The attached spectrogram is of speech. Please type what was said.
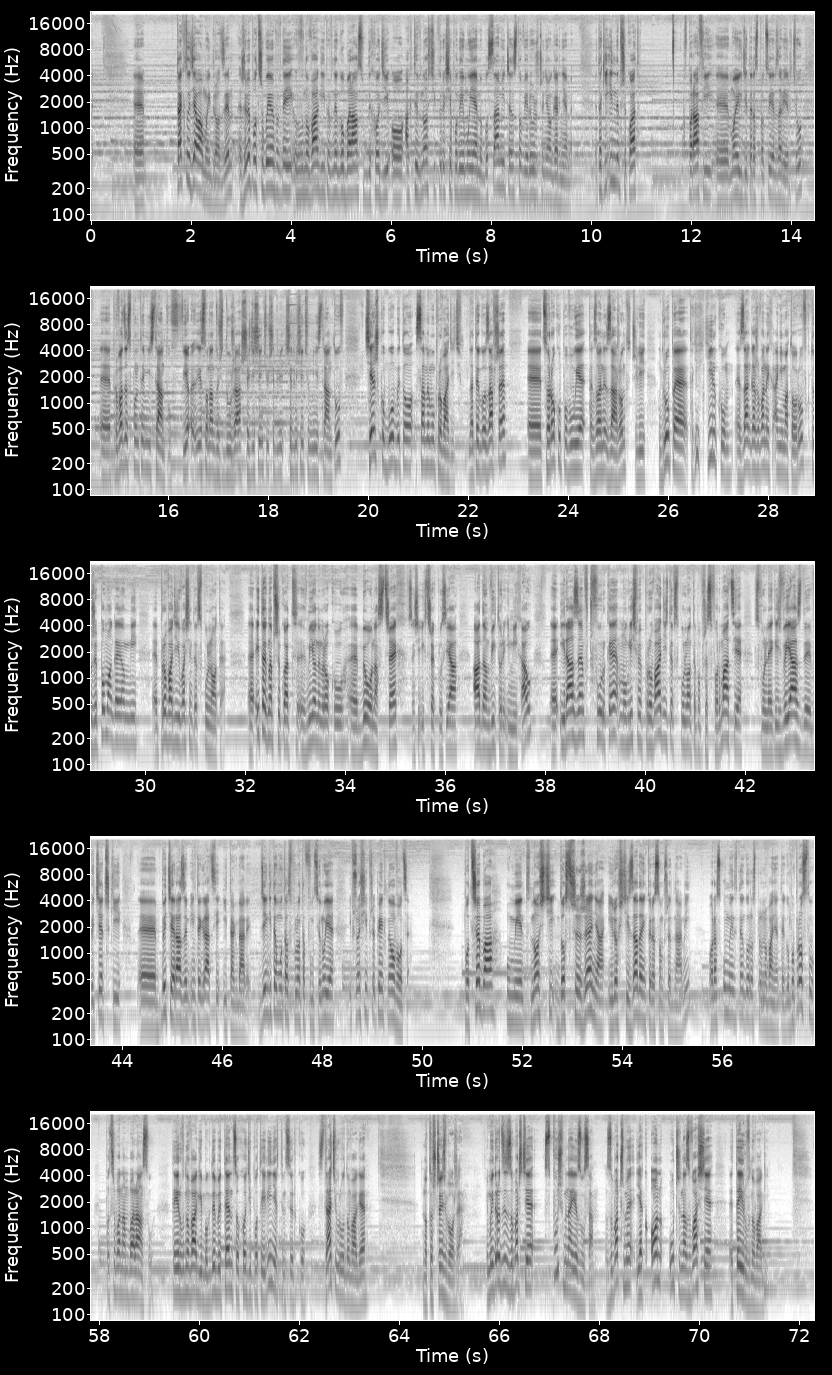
E, Tak to działa, moi drodzy, że my potrzebujemy pewnej równowagi i pewnego balansu, gdy chodzi o aktywności, których się podejmujemy, bo sami często wielu rzeczy nie ogarniemy. E, Taki inny przykład w parafii e, mojej, gdzie teraz pracuję w Zawierciu, e, prowadzę wspólnotę ministrantów. Je- Jest ona dość duża, 60-70 ministrantów. Ciężko byłoby to samemu prowadzić, dlatego zawsze e, co roku powołuję tak zwany zarząd, czyli grupę takich kilku e, zaangażowanych animatorów, którzy pomagają mi e, prowadzić właśnie tę wspólnotę. E, I tak na przykład w minionym roku e, było nas trzech, w sensie ich trzech plus ja, Adam, Wiktor i Michał. E, I razem w czwórkę mogliśmy prowadzić tę wspólnotę poprzez formacje, wspólne jakieś wyjazdy, wycieczki, e, bycie razem, integrację i tak dalej. Dzięki temu ta wspólnota funkcjonuje i przynosi przepiękne owoce. Potrzeba umiejętności dostrzeżenia ilości zadań, które są przed nami oraz umiejętnego rozplanowania tego. Po prostu potrzeba nam balansu, tej równowagi, bo gdyby ten, co chodzi po tej linii w tym cyrku, stracił równowagę, no to szczęść Boże. I moi drodzy, zobaczcie, spójrzmy na Jezusa. Zobaczmy, jak On uczy nas właśnie tej równowagi.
